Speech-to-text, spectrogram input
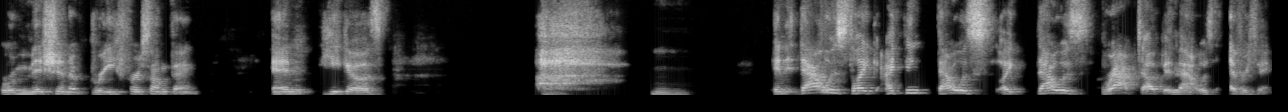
remission of grief or something. And he goes, ah. Mm and that was like i think that was like that was wrapped up and that was everything.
